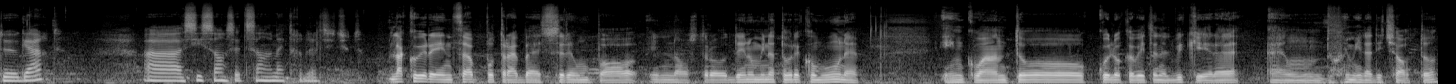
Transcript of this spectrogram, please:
de Garde, à 600-700 mètres d'altitude. La coerenza potrebbe essere un po' il nostro denominatore comune, in quanto quello che avete nel bicchiere è un 2018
